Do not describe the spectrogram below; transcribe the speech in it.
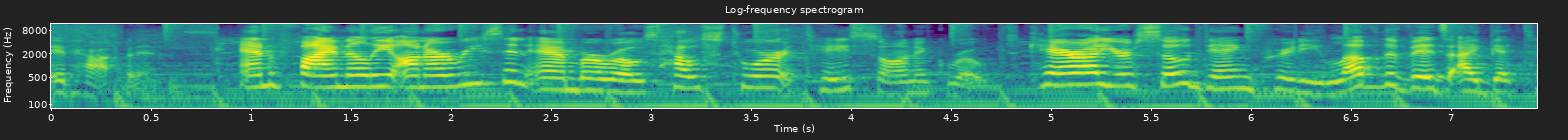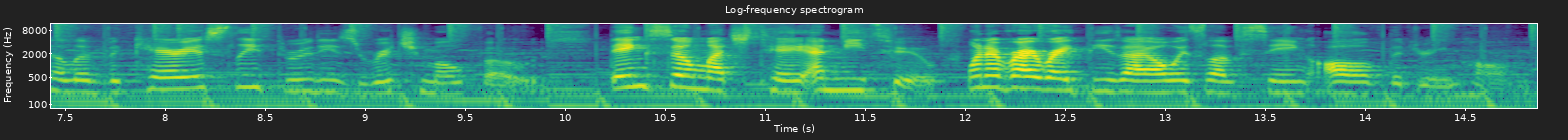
It happens. And finally, on our recent Amber Rose house tour, Tay Sonic wrote, Kara, you're so dang pretty. Love the vids I get to live vicariously through these rich mofos. Thanks so much, Tay, and me too. Whenever I write these, I always love seeing all of the dream homes.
